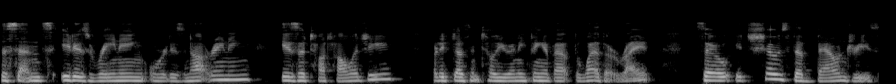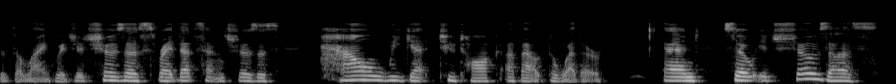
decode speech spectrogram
the sentence, it is raining or it is not raining, is a tautology, but it doesn't tell you anything about the weather, right? So it shows the boundaries of the language. It shows us, right, that sentence shows us how we get to talk about the weather. And so it shows us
